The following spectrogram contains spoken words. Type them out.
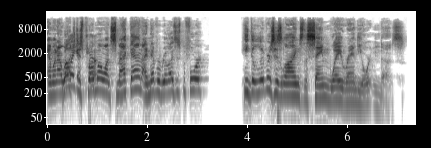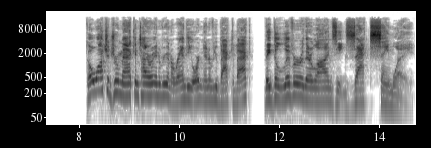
And when I Well, watched his promo on SmackDown, I never realized this before. He delivers his lines the same way Randy Orton does. Go watch a Drew McIntyre interview and a Randy Orton interview back to back. They deliver their lines the exact same way.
